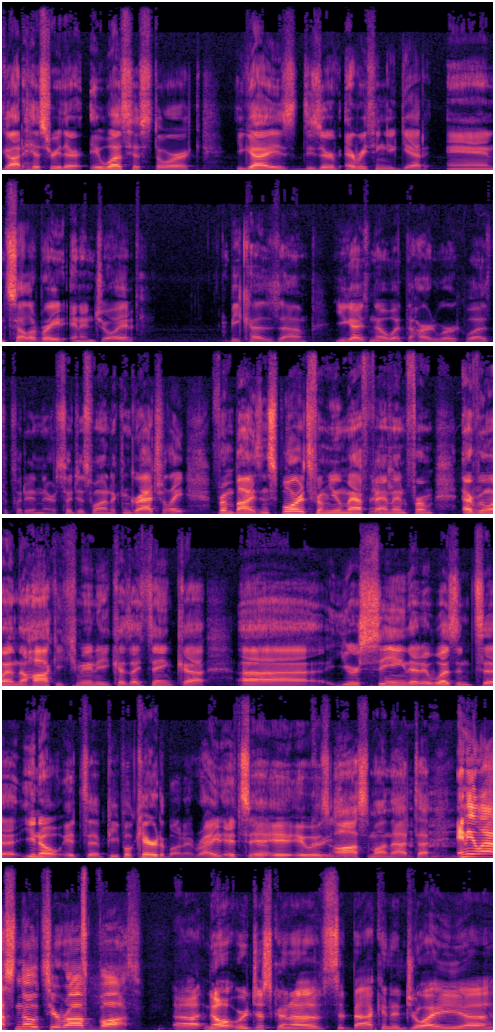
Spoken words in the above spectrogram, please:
got history there. It was historic. You guys deserve everything you get and celebrate and enjoy it because um, you guys know what the hard work was to put in there. So just wanted to congratulate from Bison Sports, from UMFM, and from everyone in the hockey community because I think uh, uh, you're seeing that it wasn't, uh, you know, it's uh, people cared about it, right? It's Yeah, it, it was crazy. awesome on that. Uh, any last notes here, Rob Voth? Uh, no, we're just gonna sit back and enjoy, uh,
